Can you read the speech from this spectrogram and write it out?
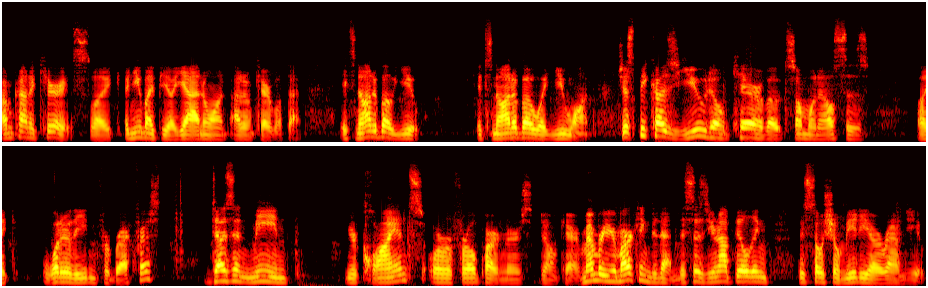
I'm kind of curious. Like, and you might be like, yeah, I don't want, I don't care about that. It's not about you. It's not about what you want. Just because you don't care about someone else's, like, what are they eating for breakfast, doesn't mean your clients or referral partners don't care. Remember, you're marketing to them. This is you're not building the social media around you.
